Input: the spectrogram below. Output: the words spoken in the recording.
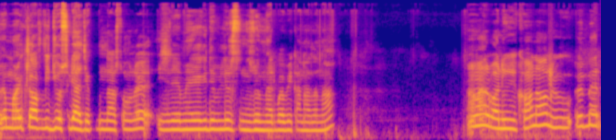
Ve Minecraft videosu gelecek bundan sonra izlemeye gidebilirsiniz Ömer Babi kanalına. Ömer Babi kanalı, Ömer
